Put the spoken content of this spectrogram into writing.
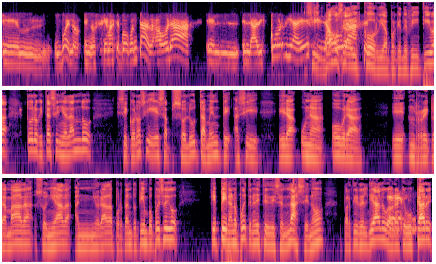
Em, bueno, no sé qué más te puedo contar. Ahora el, la discordia es sí, vamos a la discordia, porque en definitiva todo lo que está señalando se conoce y es absolutamente así. Era una obra eh, reclamada, soñada, añorada por tanto tiempo. Por eso digo, qué pena, no puede tener este desenlace, ¿no? A partir del diálogo habrá que eh, buscar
